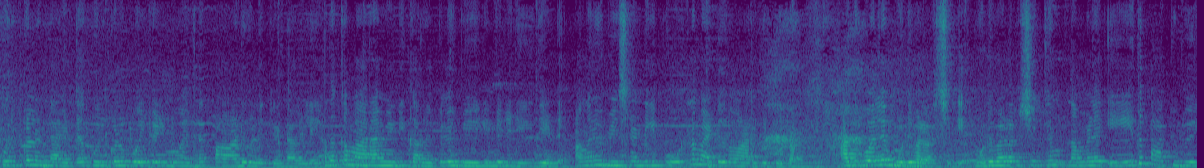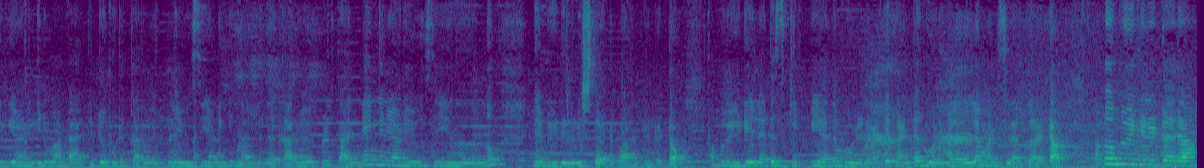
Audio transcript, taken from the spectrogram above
കുരുക്കൾ ഉണ്ടായിട്ട് കുരുക്കൾ പോയി കഴിയുമ്പോൾ വരുന്ന പാടുകളൊക്കെ ഉണ്ടാവില്ലേ? അതൊക്കെ മാറാൻ വേണ്ടി കറിവേപ്പില ഉപയോഗിക്കേണ്ട ഒരു രീതിയുണ്ട്. അങ്ങനെ ഉപയോഗിച്ചിട്ടുണ്ടെങ്കിൽ പൂർണമായിട്ട് ഇത് മാറി കിട്ടും അതുപോലെ മുടി വളർച്ചയ്ക്ക് മുടി വളർച്ചയ്ക്കും നമ്മൾ ഏത് പാക്ക് ഉപയോഗിക്കുകയാണെങ്കിലും ആ പാക്കിന്റെ കൂടെ കറിവേപ്പില യൂസ് ചെയ്യുകയാണെങ്കിൽ നല്ലത്. കറിവേപ്പില തന്നെ എങ്ങനെയാണ് യൂസ് ചെയ്യുന്നതെന്നും ഞാൻ വീഡിയോയിൽ വിശദമായിട്ട് പറഞ്ഞിട്ടുണ്ട് കേട്ടോ അപ്പോൾ വീഡിയോ എല്ലാവരും സ്കിപ്പ് ചെയ്യാതെ മുഴുവനായിട്ട് കണ്ട ഗുണങ്ങളെല്ലാം മനസ്സിലാക്കുക കേട്ടോ അപ്പോൾ നമുക്ക് വീഡിയോയിലിട്ട് വരാം.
